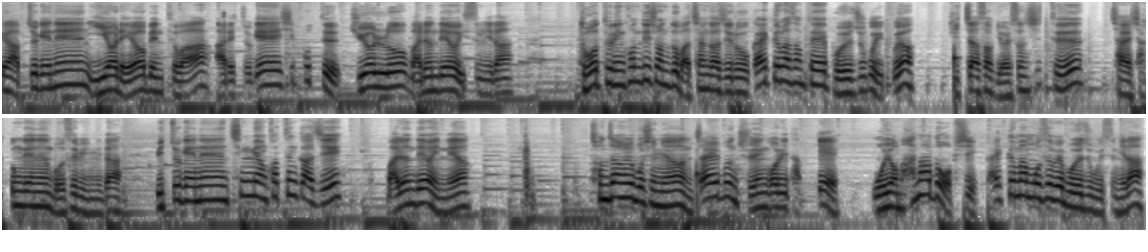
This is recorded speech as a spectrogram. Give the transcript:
그 앞쪽에는 2열 에어벤트와 아래쪽에 C포트 듀얼로 마련되어 있습니다. 도어 트림 컨디션도 마찬가지로 깔끔한 상태 보여주고 있고요. 뒷좌석 열선 시트 잘 작동되는 모습입니다. 위쪽에는 측면 커튼까지 마련되어 있네요. 천장을 보시면 짧은 주행거리답게 오염 하나도 없이 깔끔한 모습을 보여주고 있습니다.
